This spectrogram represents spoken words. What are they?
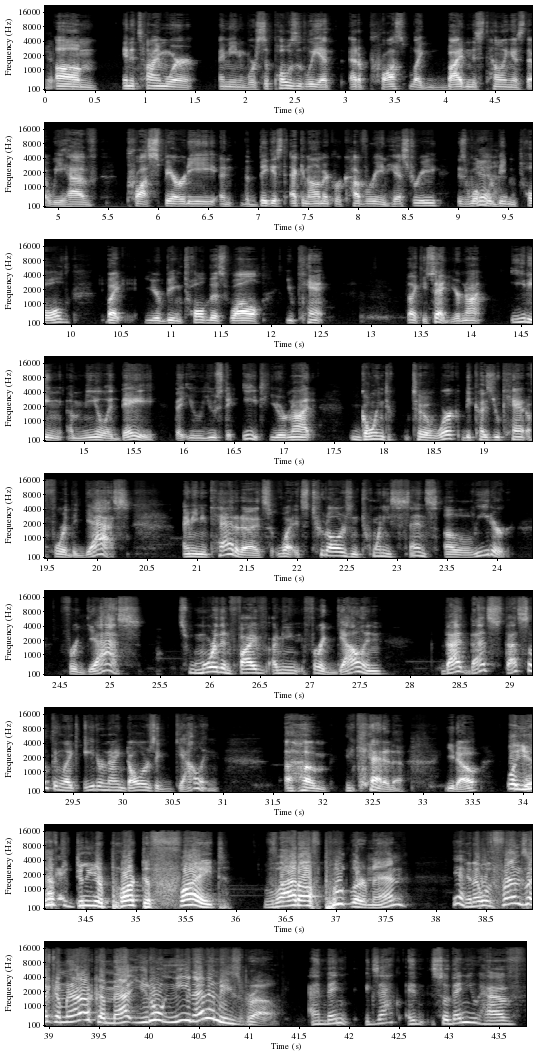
Yeah. Um, in a time where I mean, we're supposedly at, at a pros like Biden is telling us that we have prosperity and the biggest economic recovery in history is what yeah. we're being told. But you're being told this while you can't, like you said, you're not eating a meal a day that you used to eat. You're not going to, to work because you can't afford the gas. I mean, in Canada, it's what it's two dollars and twenty cents a liter for gas. It's more than five. I mean, for a gallon, that that's that's something like eight or nine dollars a gallon um, in Canada, you know? Well, you have to do your part to fight Vladolf Putler, man. Yeah. You know, with friends like America, Matt, you don't need enemies, bro. And then exactly and so then you have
